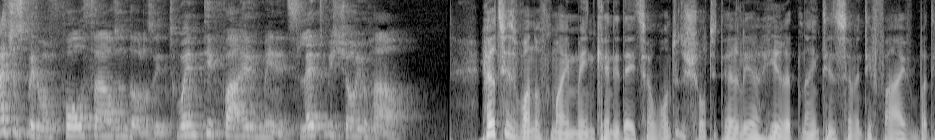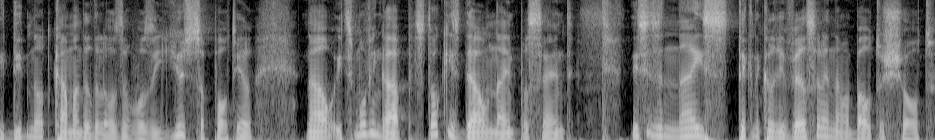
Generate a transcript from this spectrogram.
I just made over $4,000 in 25 minutes. Let me show you how. Hertz is one of my main candidates. I wanted to short it earlier here at 1975, but it did not come under the lows. There was a huge support here. Now it's moving up. Stock is down 9%. This is a nice technical reversal and I'm about to short.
